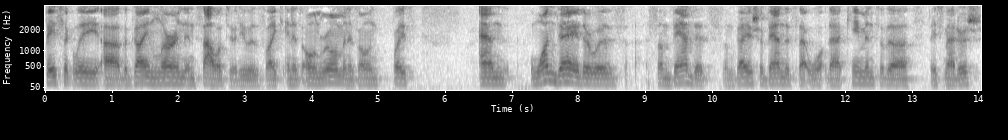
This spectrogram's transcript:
basically uh, the guy learned in solitude. He was like in his own room, in his own place. And one day there was some bandits, some Gaisha bandits that, that came into the base madrash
